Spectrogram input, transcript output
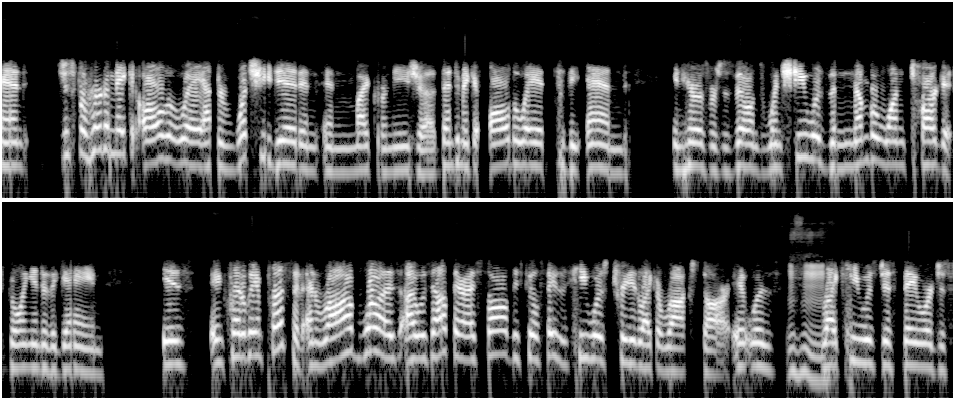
And just for her to make it all the way after what she did in in Micronesia, then to make it all the way to the end in Heroes versus Villains, when she was the number one target going into the game, is incredibly impressive. And Rob was, I was out there, I saw these people's faces. He was treated like a rock star. It was Mhm. like he was just, they were just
